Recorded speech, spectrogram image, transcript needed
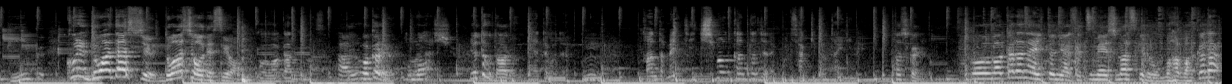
ピンク。これドアダッシュ。ドアショーですよ。これ分かってます。あわかる？ドアダッシュ。やったことある？やったことある。うん。簡単。めっちゃ一番簡単じゃない？これさっきの対比で確かに。こう分からない人には説明しますけども。まあ分から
